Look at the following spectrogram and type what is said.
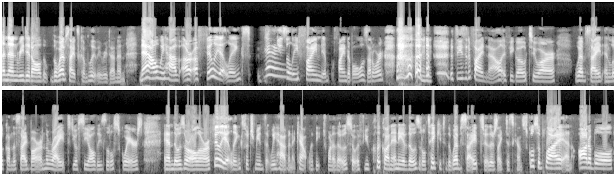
and then redid all the, the website's completely redone. And now we have our affiliate links. Easily find findable is that a word? It's easy to find now. If you go to our website and look on the sidebar on the right you'll see all these little squares. And those are all our affiliate links which means that we have an account with each one of those. So if you click on any of those it'll take you to the website. So there's like discount school supply and audible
